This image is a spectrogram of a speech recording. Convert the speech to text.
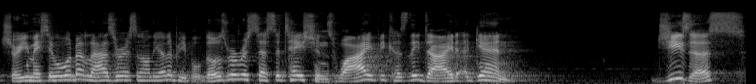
sure, you may say, well, what about Lazarus and all the other people? Those were resuscitations. Why? Because they died again. Jesus,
